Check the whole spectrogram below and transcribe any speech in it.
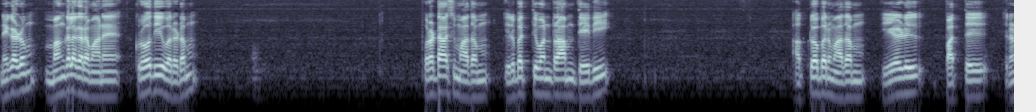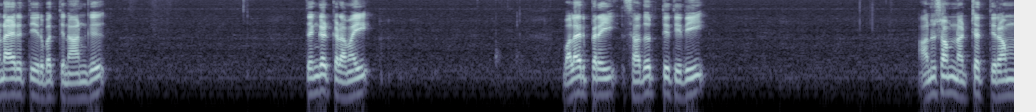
நிகழும் மங்களகரமான குரோதி வருடம் புரட்டாசி மாதம் இருபத்தி ஒன்றாம் தேதி அக்டோபர் மாதம் ஏழு பத்து இரண்டாயிரத்தி இருபத்தி நான்கு திங்கட்கிழமை வளர்ப்பிறை சதுர்த்தி திதி அனுஷம் நட்சத்திரம்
